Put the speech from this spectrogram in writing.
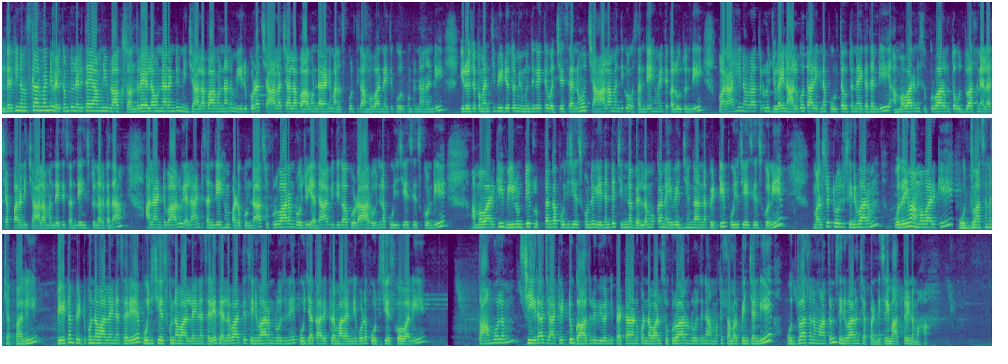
అందరికీ నమస్కారం అండి. Welcome to Lalitha Yamini vlogs. అందరూ ఎలా ఉన్నారండి? నేను చాలా బాగున్నాను. మీరు కూడా చాలా చాలా బాగుండాలని మనస్ఫూర్తిగా అమ్మవారిని అయితే కోరుకుంటున్నానండి. ఈరోజు ఒక మంచి వీడియోతో మీ ముందుకైతే వచ్చేసాను. చాలా మందికి ఒక సందేహం అయితే కలుగుతుంది. వరాహి నవరాత్రులు జూలై నాలుగో తారీఖున పూర్తవుతున్నాయి కదండి. అమ్మవారిని శుక్రవారంతో ఉద్వాసన ఎలా చెప్పాలని చాలా మంది అయితే సందేహిస్తున్నారు కదా. అలాంటి వాళ్ళు ఎలాంటి సందేహం పడకుండా శుక్రవారం రోజు యథావిధిగా కూడా ఆ రోజున పూజ చేసేసుకోండి. అమ్మవారికి వీలుంటే క్లుప్తంగా పూజ చేసుకోండి. లేదంటే చిన్న బెల్లం ముక్క నైవేద్యంగా అన్న పెట్టి పూజ చేసేసుకొని మరుసటి రోజు శనివారం ఉదయం అమ్మవారికి ఉద్వాసన చెప్పాలి. పీఠం పెట్టుకున్న వాళ్ళైనా సరే పూజ చేసుకున్న వాళ్ళైనా సరే తెల్లవారితే శనివారం రోజునే పూజా కార్యక్రమాలన్నీ కూడా పూర్తి చేసుకోవాలి. తాంబూలం చీర జాకెట్టు గాజులు ఇవన్నీ పెట్టాలనుకున్న వాళ్ళు శుక్రవారం రోజునే అమ్మకి సమర్పించండి. ఉద్వాసన మాత్రం శనివారం చెప్పండి. శ్రీ మాత్రే నమః.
